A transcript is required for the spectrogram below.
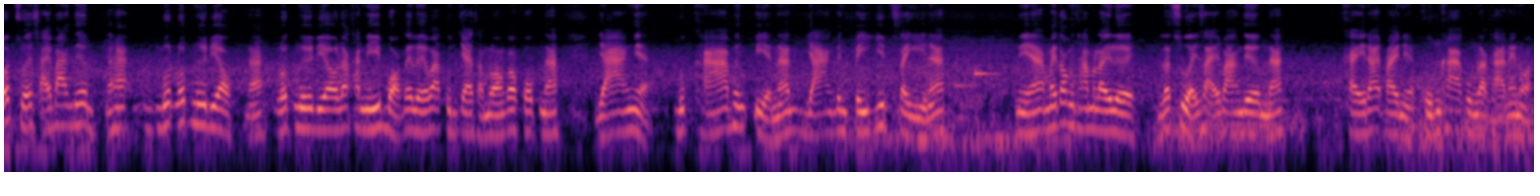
รถสวยสายบางเดิมนะฮะรถรถมือเดียวนะรถมือเดียวแล้วคันนี้บอกได้เลยว่ากุญแจสำรองก็ครบนะ ยางเนี่ยลูกค้าเพิ่งเปลี่ยนนะยางเป็นปียี่สี่นะนี่ฮะไม่ต้องทำอะไรเลย แล้วสวยสายบางเดิมนะ ใครได้ไปเนี่ยคุ้มค่าคุ้มราคาแน่นอน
